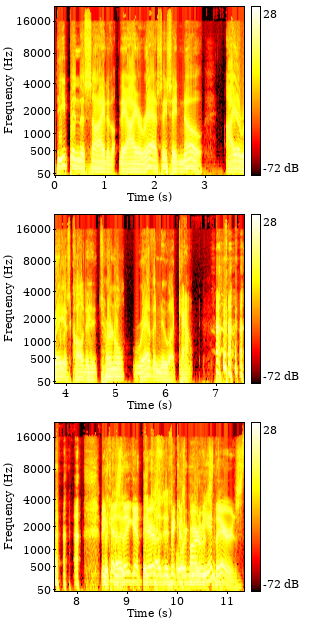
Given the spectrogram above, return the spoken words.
deep in the side of the IRS, they say no, IRA is called an mm. internal revenue account. because, Because- they get theirs because it's because part of it's income. theirs.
